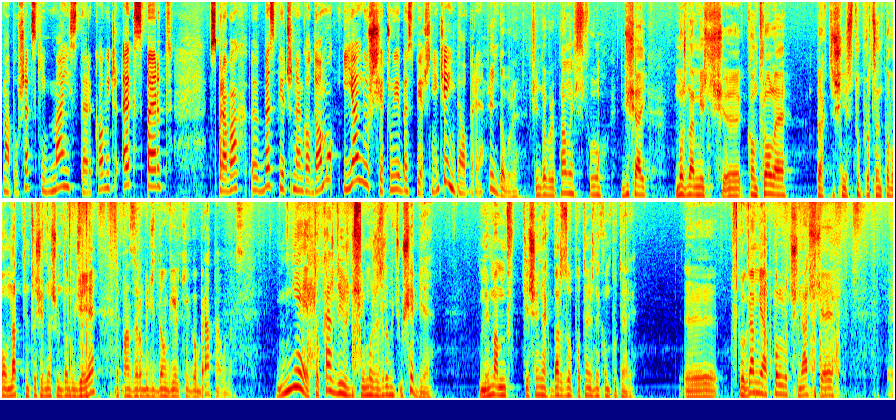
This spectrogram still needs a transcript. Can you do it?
Matuszewski, majsterkowicz, ekspert w sprawach y, bezpiecznego domu. Ja już się czuję bezpiecznie. Dzień dobry. Dzień dobry. Dzień dobry Państwu. Dzisiaj można mieć e, kontrolę praktycznie stuprocentową nad tym, co się w naszym domu dzieje. Chce pan zrobić dom wielkiego brata u nas. Nie, to każdy już dzisiaj może zrobić u siebie. My mamy w kieszeniach bardzo potężne komputery. E, W programie Apollo 13 e,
